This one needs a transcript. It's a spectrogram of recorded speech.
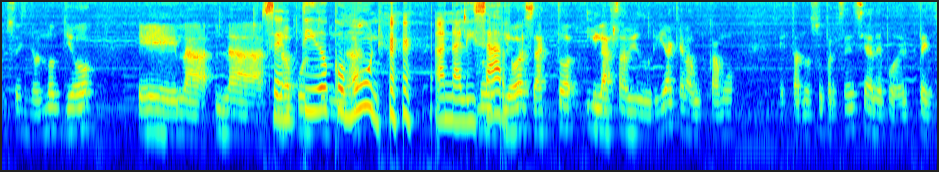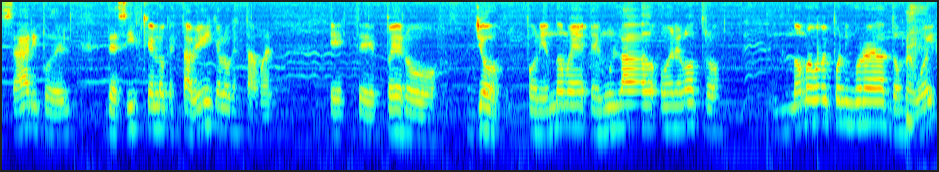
El Señor nos dio eh, la, la Sentido común, analizar. dio exacto y la sabiduría que la buscamos estando en su presencia de poder pensar y poder decir qué es lo que está bien y qué es lo que está mal este pero yo poniéndome en un lado o en el otro no me voy por ninguna de las dos me voy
